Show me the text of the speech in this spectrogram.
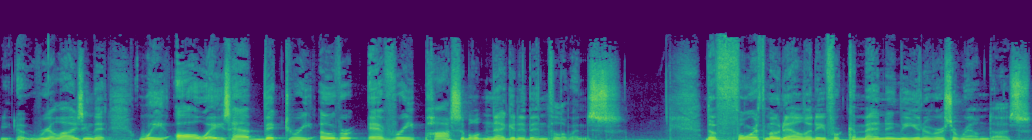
you know, realizing that we always have victory over every possible negative influence. The fourth modality for commanding the universe around us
